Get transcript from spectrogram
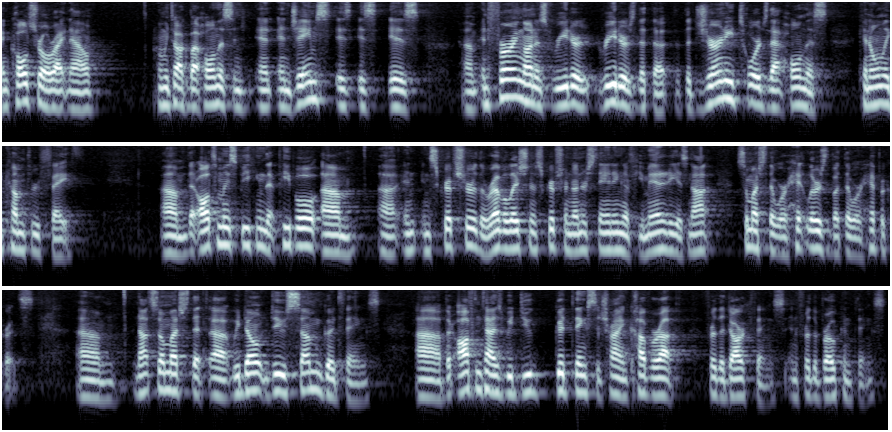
and cultural right now when we talk about wholeness. And, and, and James is, is, is um, inferring on his reader, readers that the, that the journey towards that wholeness can only come through faith. Um, that ultimately speaking, that people um, uh, in, in, Scripture, the revelation of Scripture and understanding of humanity is not so much that we're Hitlers, but that we're hypocrites. Um, not so much that uh, we don't do some good things, uh, but oftentimes we do good things to try and cover up for the dark things and for the broken things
